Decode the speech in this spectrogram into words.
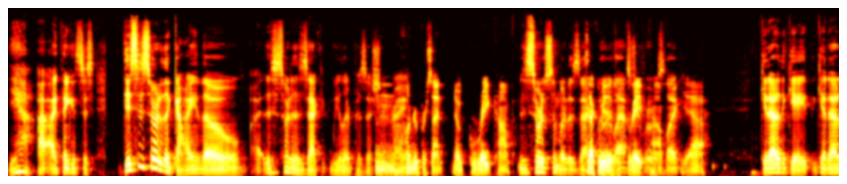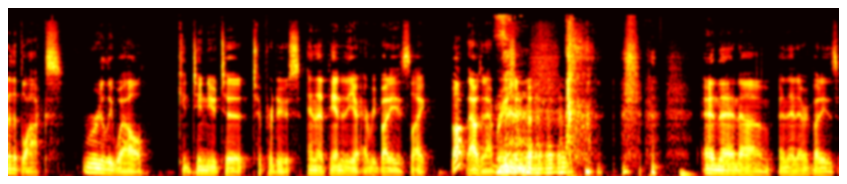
Yeah. I, I think it's just. This is sort of the guy, though. uh, This is sort of the Zack Wheeler position, right? Hundred percent. No, great comp. This is sort of similar to Zack, Zack Wheeler last great year, where it was comp. like yeah, get out of the gate, get out of the blocks really well, continue to to produce, and at the end of the year, everybody's like, "Oh, that was an aberration," and then um, and then everybody's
